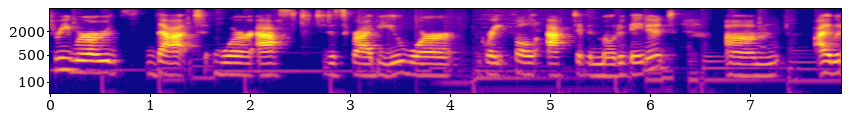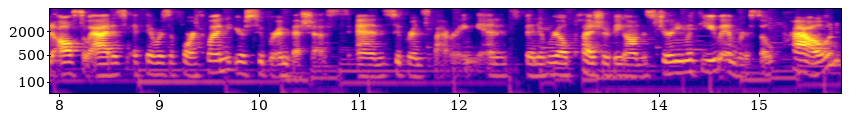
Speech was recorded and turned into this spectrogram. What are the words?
three words that were asked to describe you were grateful active and motivated um, I would also add if there was a fourth one, you're super ambitious and super inspiring. And it's been a real pleasure being on this journey with you. And we're so proud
